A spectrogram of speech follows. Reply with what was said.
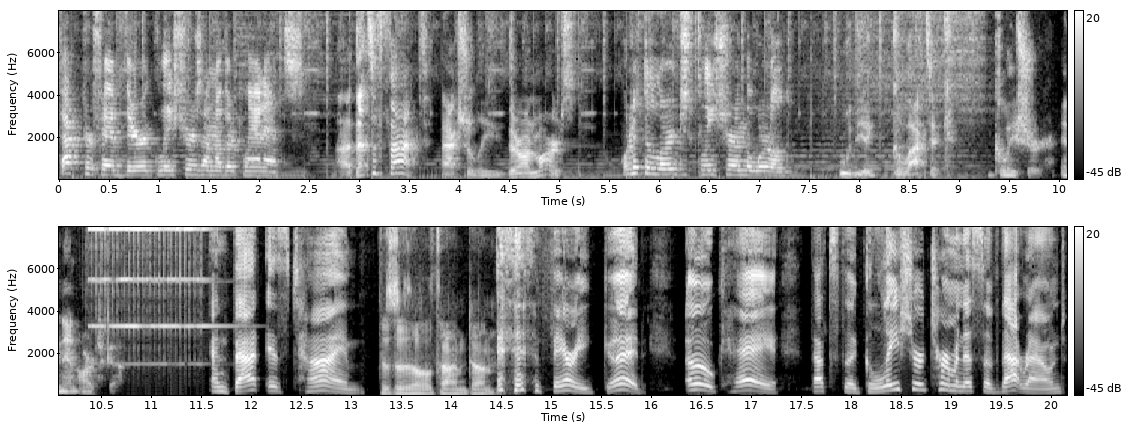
Fact or fib, there are glaciers on other planets. Uh, that's a fact, actually. They're on Mars. What is the largest glacier in the world? Ooh, the Galactic Glacier in Antarctica. And that is time. This is all time done. Very good. Okay, that's the glacier terminus of that round.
